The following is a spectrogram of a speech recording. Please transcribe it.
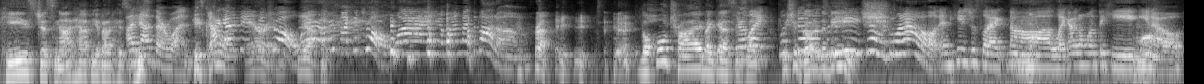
He's just not happy about his. Another one. he's I kinda gotta like be in Aaron. control. Where, Yeah. Where's my control? Why? why am I at the bottom? Right. The whole tribe, I guess, They're is like, like, we should go, go, to the beach. Yeah, we're going out. And he's just like, nah, like I don't want the heat, Mwah. you know,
